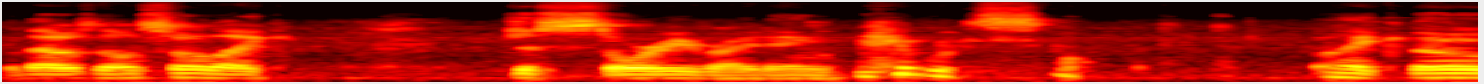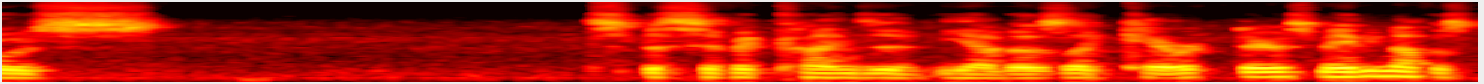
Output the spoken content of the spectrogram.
but that was also like just story writing, It was so like those specific kinds of yeah, those like characters. Maybe not those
